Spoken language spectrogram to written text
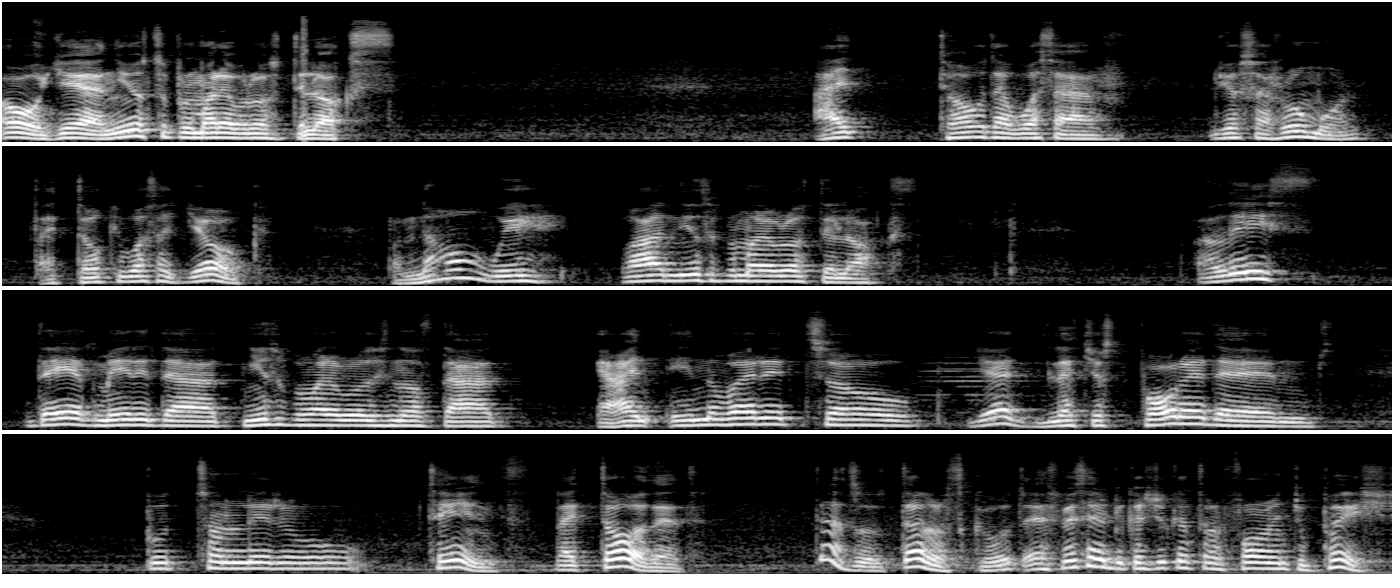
Oh yeah, new Super Mario Bros. Deluxe. I thought that was a just a rumor. I thought it was a joke, but no, we got new Super Mario Bros. Deluxe. At least they admitted that New Super Mario Bros. is not that innovative, so yeah, let's just put it and put some little things like Toadette. That was, that was good, especially because you can transform into Peach.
